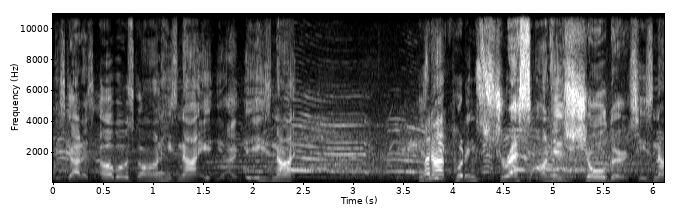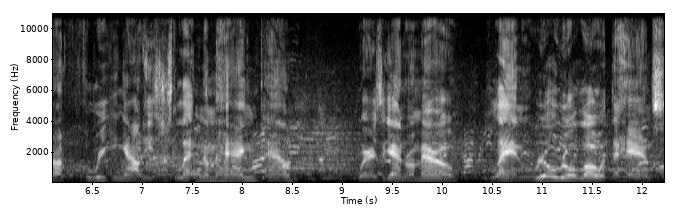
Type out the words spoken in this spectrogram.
He's got his elbows going. He's not. He, uh, he's not. He's not putting stress on his shoulders. He's not freaking out. He's just letting them hang down. Whereas again, Romero laying real, real low with the hands.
